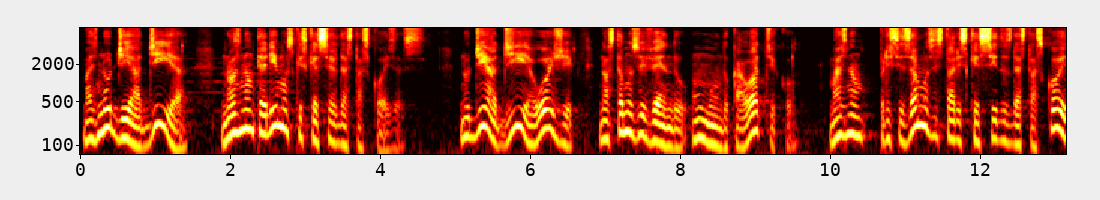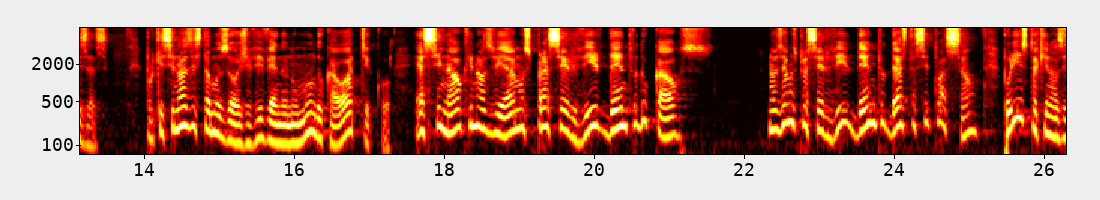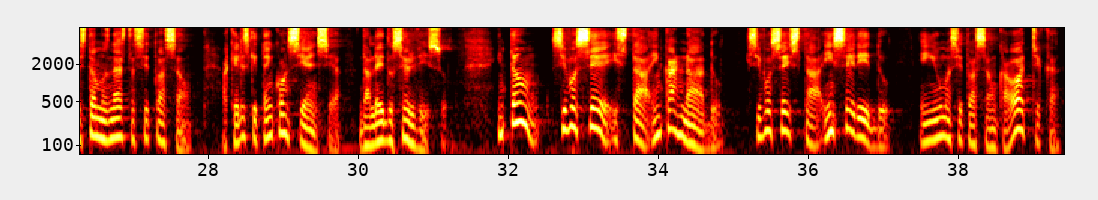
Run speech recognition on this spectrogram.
Mas no dia a dia, nós não teríamos que esquecer destas coisas. No dia a dia, hoje, nós estamos vivendo um mundo caótico, mas não precisamos estar esquecidos destas coisas, porque se nós estamos hoje vivendo num mundo caótico, é sinal que nós viemos para servir dentro do caos. Nós viemos para servir dentro desta situação. Por isso é que nós estamos nesta situação. Aqueles que têm consciência da lei do serviço. Então, se você está encarnado, se você está inserido em uma situação caótica,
